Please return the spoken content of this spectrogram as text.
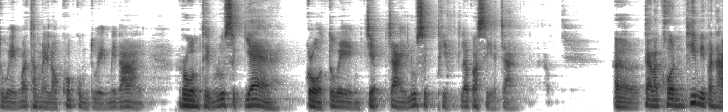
ตัวเองว่าทำไมเราควบคุมตัวเองไม่ได้ รวมถึงรู้สึกแย่ โกรธตัวเอง เจ็บใจรู้สึกผิดแล้วก็เสียใจแต่ละคนที่มีปัญหา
